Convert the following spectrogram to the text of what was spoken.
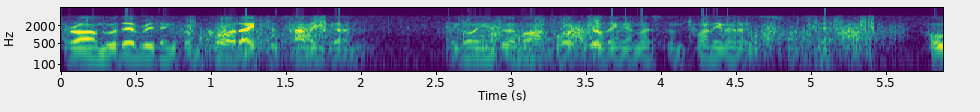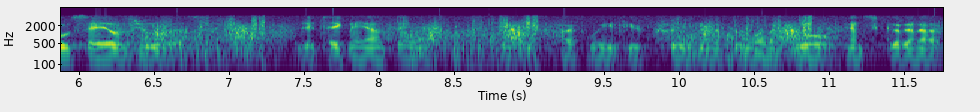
They're armed with everything from cordite to Tommy guns. They're going into the Marquardt building in less than 20 minutes. What's that? Wholesale jewelers. Will you take me out there? Take this part way if you're crazy enough to want to go. That's good enough.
